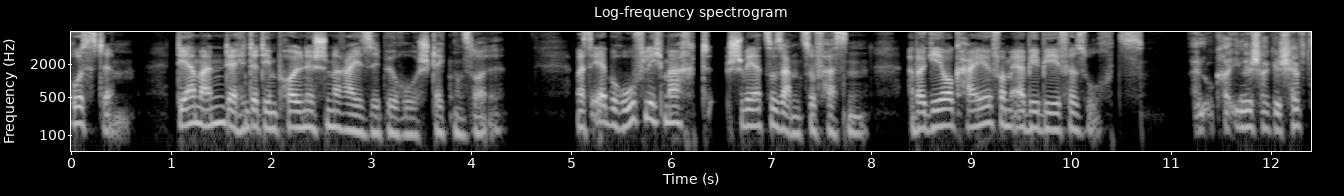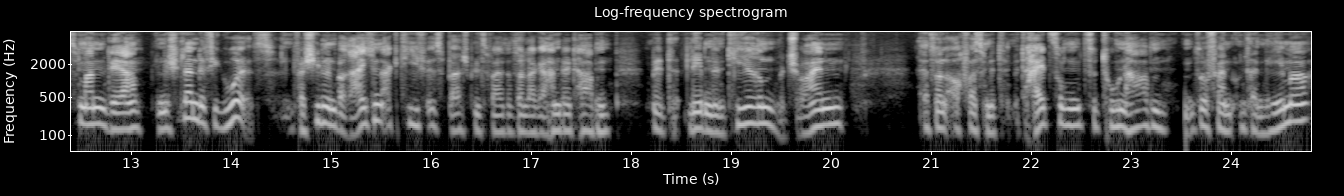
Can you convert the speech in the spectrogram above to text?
Rustem, der Mann, der hinter dem polnischen Reisebüro stecken soll. Was er beruflich macht, schwer zusammenzufassen, aber Georg Heil vom RBB versucht's. Ein ukrainischer Geschäftsmann, der eine schillernde Figur ist, in verschiedenen Bereichen aktiv ist. Beispielsweise soll er gehandelt haben mit lebenden Tieren, mit Schweinen. Er soll auch was mit, mit Heizungen zu tun haben. Insofern Unternehmer,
